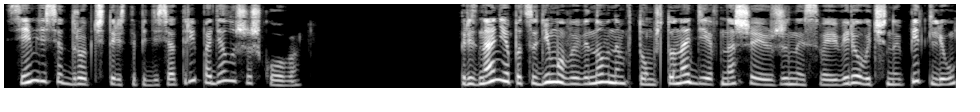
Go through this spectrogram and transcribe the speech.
70 дробь 453 по делу Шишкова. Признание подсудимого виновным в том, что, надев на шею жены свою веревочную петлю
